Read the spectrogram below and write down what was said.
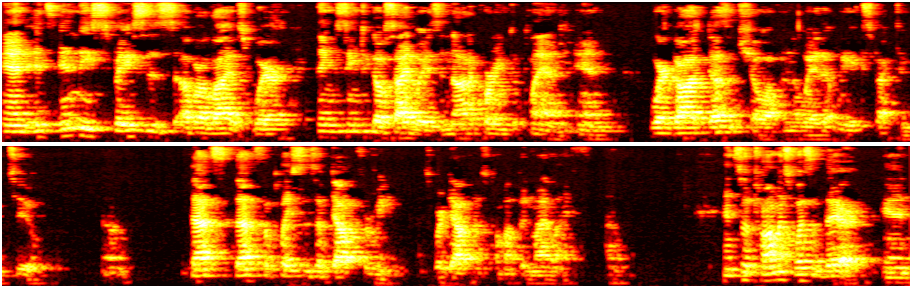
And it's in these spaces of our lives where things seem to go sideways and not according to plan, and where God doesn't show up in the way that we expect Him to. Um, that's that's the places of doubt for me. That's where doubt has come up in my life. Um, and so Thomas wasn't there, and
